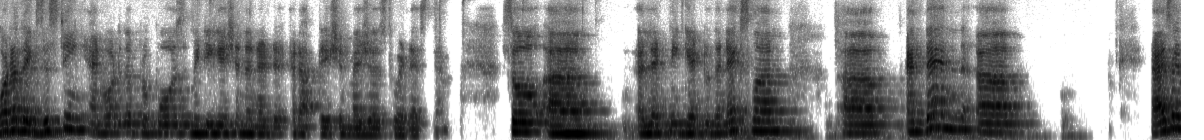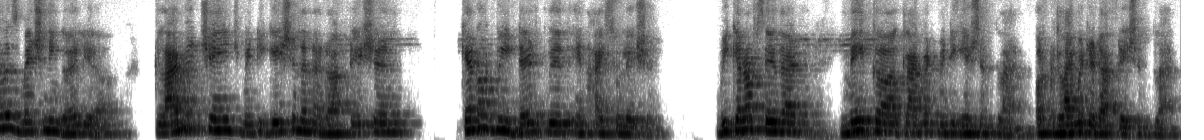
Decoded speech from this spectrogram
what are the existing and what are the proposed mitigation and ad adaptation measures to address them so uh, let me get to the next one uh, and then uh, as i was mentioning earlier climate change mitigation and adaptation cannot be dealt with in isolation we cannot say that make a climate mitigation plan or climate adaptation plan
